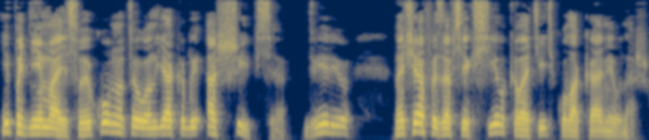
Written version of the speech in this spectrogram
И, поднимаясь в свою комнату, он якобы ошибся дверью, начав изо всех сил колотить кулаками в нашу.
